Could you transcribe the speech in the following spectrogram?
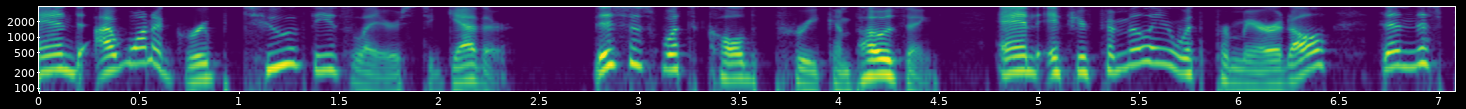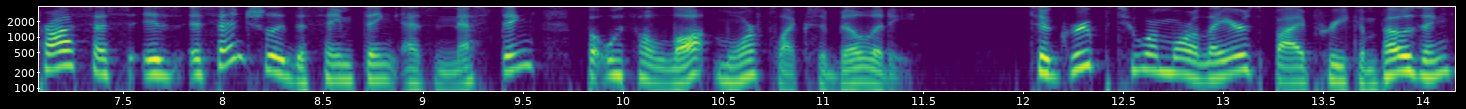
And I want to group two of these layers together. This is what's called pre-composing, and if you're familiar with Premiere at all, then this process is essentially the same thing as nesting, but with a lot more flexibility. To group two or more layers by pre-composing,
